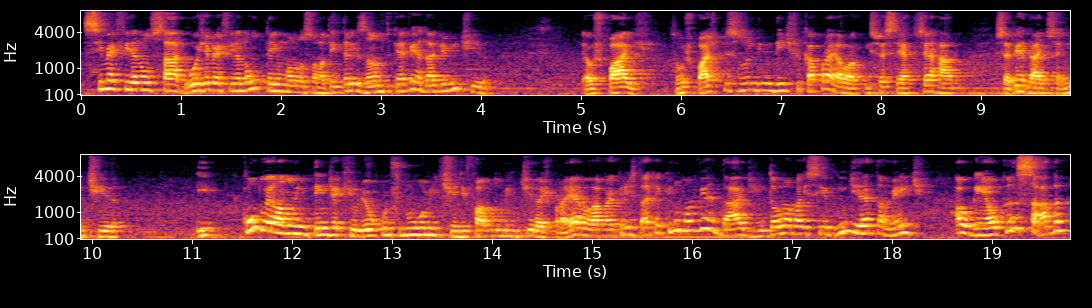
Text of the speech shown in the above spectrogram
se minha filha não sabe, hoje a minha filha não tem uma noção, ela tem 3 anos do que é verdade e é mentira. É os pais, são os pais que precisam identificar para ela, isso é certo, isso é errado, isso é verdade, isso é mentira. E quando ela não entende aquilo, eu continuo omitindo e falando mentiras para ela, ela vai acreditar que aquilo é uma verdade. Então ela vai ser indiretamente alguém alcançada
